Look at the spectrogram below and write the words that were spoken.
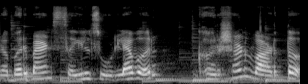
रबर बँड सैल सोडल्यावर घर्षण वाढतं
